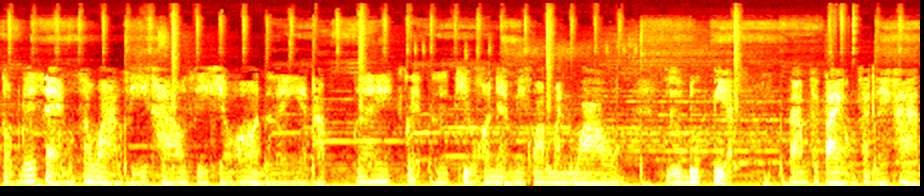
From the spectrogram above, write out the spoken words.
ตบด้วยแสงสว่างสีขาวสีเขียวอ่อนอะไรเงี้ยครับ เพื่อให้เกล็ดหรือผิวเขาเนี่ยมีความมันวาว หรือดูเปียกตามสไตล์ของสัตว์เลื้อยคลาน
